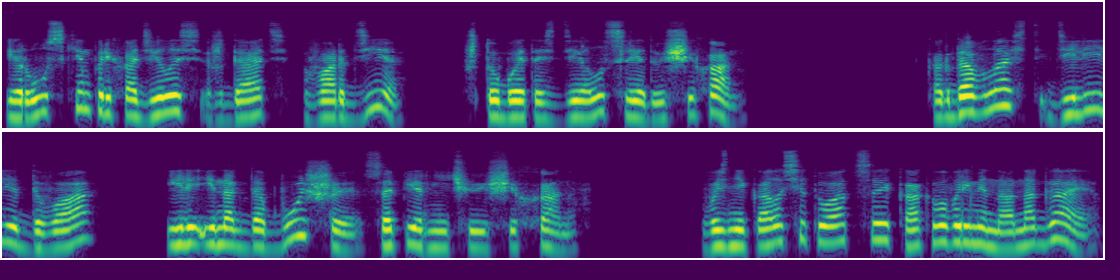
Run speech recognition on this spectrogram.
и русским приходилось ждать в Орде, чтобы это сделал следующий хан. Когда власть делили два или иногда больше соперничающих ханов, возникала ситуация, как во времена Нагая.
